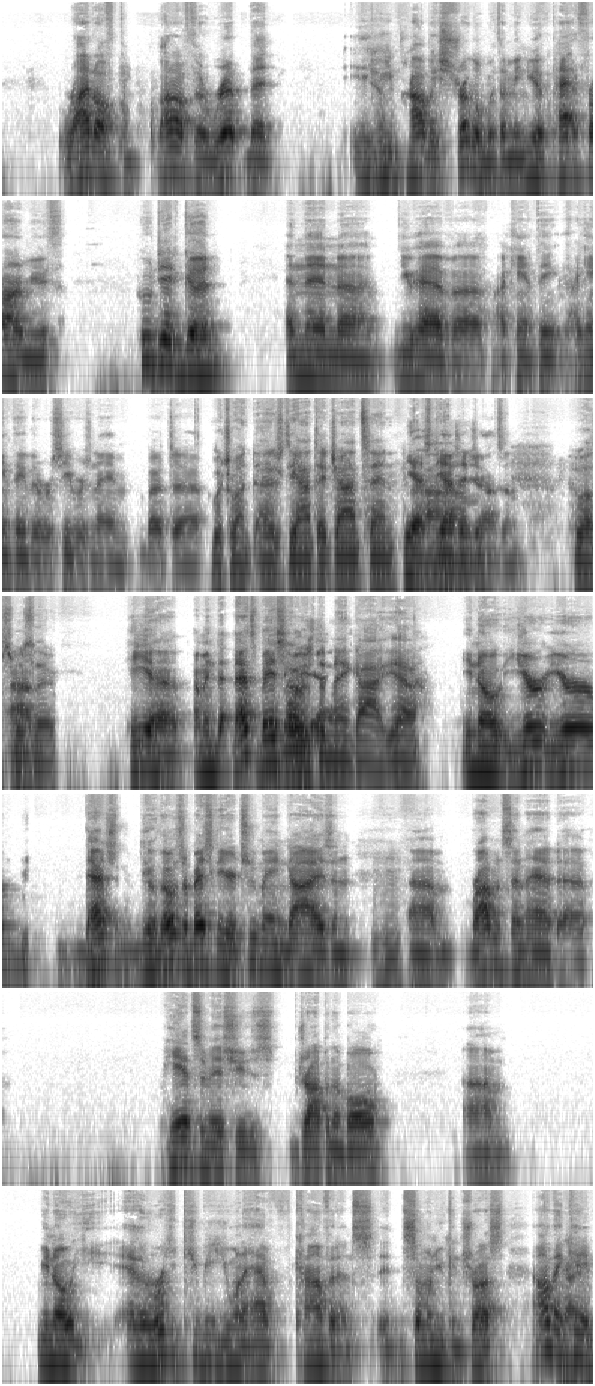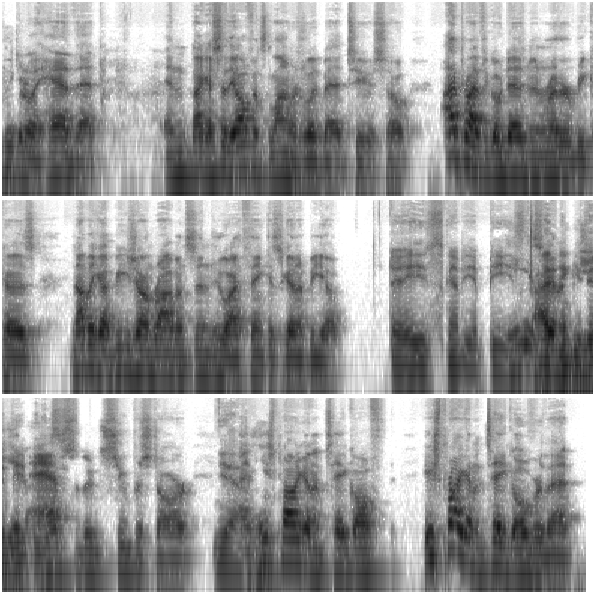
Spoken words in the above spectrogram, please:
right off the right off the rip that he probably struggled with. I mean, you have Pat Freiermuth, who did good, and then uh, you have uh, I can't think I can't think of the receiver's name, but uh, Which one? There's Diontae Johnson. yes, Diontae Um, Johnson. Who else was Um, there? He, uh, I mean, that, that's That basically was the main guy. Yeah. you know you're you're that's you know, those are basically your two main guys and Mhm. um, robinson had uh, he had some issues dropping the ball um, you know as a rookie QB, you want to have confidence, someone you can trust. I don't think right. Kenny Pickett really had that. And like I said, the offensive line was really bad too. So I'd probably have to go Desmond Ridder because now they got Bijan Robinson, who I think is going to be a he's going to be a beast. He's I think he's going to be an absolute superstar. Yeah, and he's probably going to take off. He's probably going to take over that.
